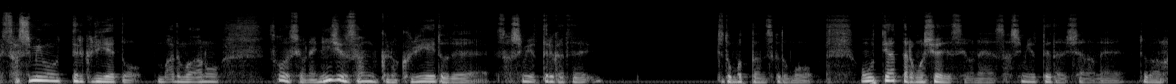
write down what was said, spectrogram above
刺身も売ってるクリエイト。まあでも、あの、そうですよね、23区のクリエイトで刺身売ってるかって、ちょっと思ったんですけども、思ってやったら面白いですよね。刺身売ってたりしたらね、ちょっとあの、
